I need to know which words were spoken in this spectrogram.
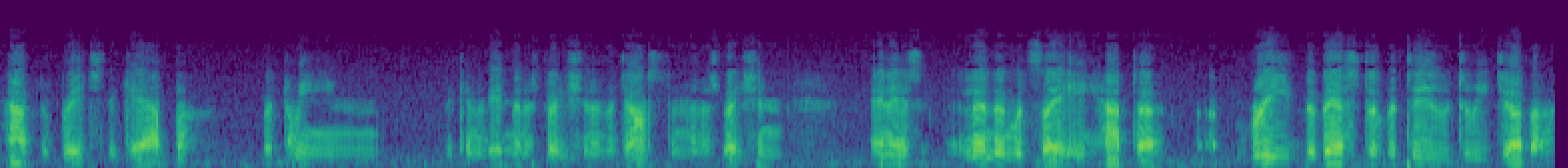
how to bridge the gap between the Kennedy administration and the Johnson administration, and as Lyndon would say, he had to breed the best of the two to each other.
